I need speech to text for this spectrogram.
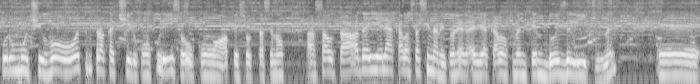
por um motivo ou outro, troca tiro com a polícia ou com a pessoa que está sendo assaltada e ele acaba assassinando. Então ele, ele acaba cometendo dois delitos, né? É,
